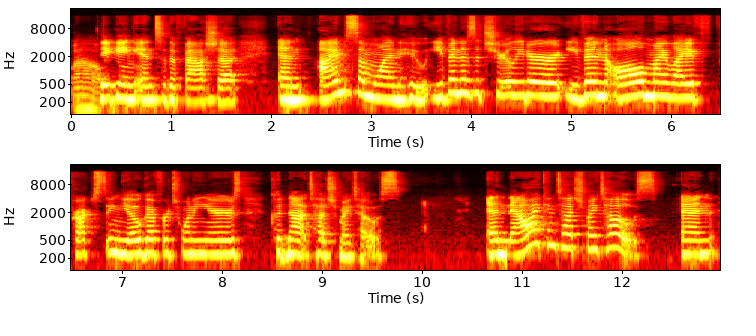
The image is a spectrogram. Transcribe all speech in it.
wow. digging into the fascia. And I'm someone who, even as a cheerleader, even all my life practicing yoga for 20 years, could not touch my toes. And now I can touch my toes. And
